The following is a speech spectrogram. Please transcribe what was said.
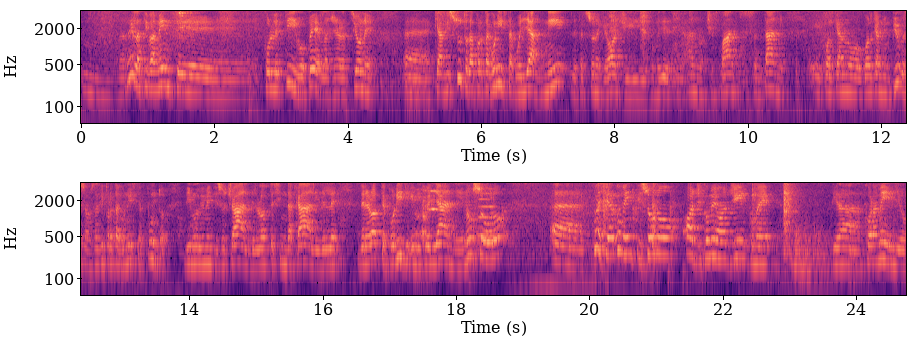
mh, relativamente collettivo per la generazione eh, che ha vissuto da protagonista quegli anni, le persone che oggi dire, hanno 50, 60 anni e qualche anno, qualche anno, in più, che sono stati protagonisti appunto di movimenti sociali, delle lotte sindacali, delle, delle lotte politiche di quegli anni e non solo, eh, questi argomenti sono oggi come oggi, come dirà ancora meglio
